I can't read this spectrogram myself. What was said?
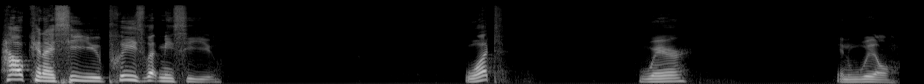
How can I see you? Please let me see you. What, where, and will.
